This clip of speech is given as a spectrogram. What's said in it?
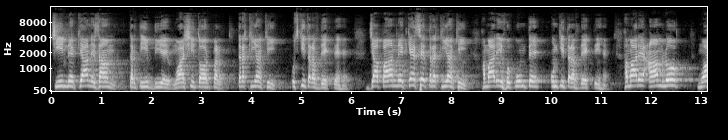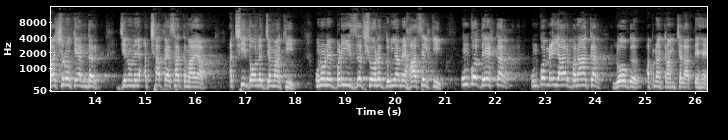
چین نے کیا نظام ترتیب دیے؟ معاشی طور پر ترقیاں کی اس کی طرف دیکھتے ہیں۔ جاپان نے کیسے ترقیاں کی ہماری حکومتیں ان کی طرف دیکھتی ہیں۔ ہمارے عام لوگ معاشروں کے اندر جنہوں نے اچھا پیسہ کمایا اچھی دولت جمع کی، انہوں نے بڑی عزت شہرت دنیا میں حاصل کی۔ ان کو دیکھ کر، ان کو معیار بنا کر لوگ اپنا کام چلاتے ہیں۔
